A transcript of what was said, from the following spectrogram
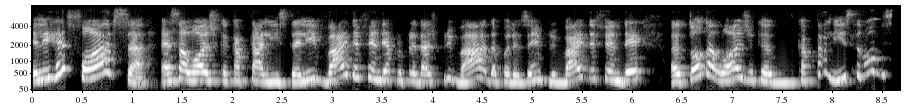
Ele reforça essa lógica capitalista. Ele vai defender a propriedade privada, por exemplo, e vai defender uh, toda a lógica capitalista, não obstante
